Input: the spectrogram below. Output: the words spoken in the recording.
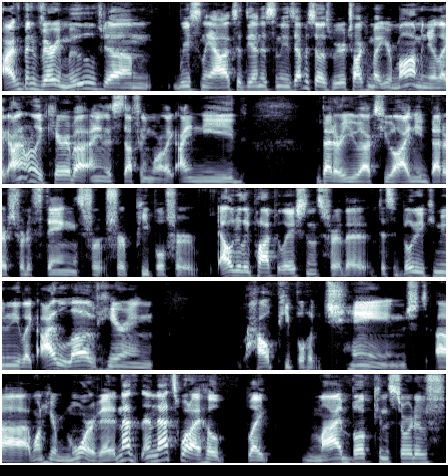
I've been very moved. Um, recently, Alex, at the end of some of these episodes, we were talking about your mom, and you're like, I don't really care about any of this stuff anymore. Like, I need better UX UI. I need better sort of things for for people, for elderly populations, for the disability community. Like, I love hearing how people have changed. Uh, I want to hear more of it, and that's and that's what I hope. Like my book can sort of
